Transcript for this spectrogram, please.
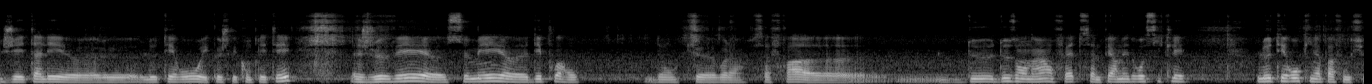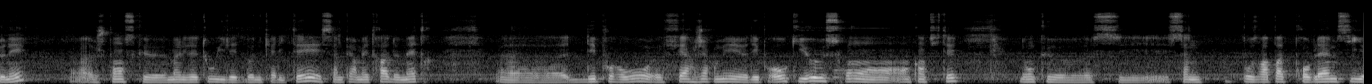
j'ai étalé le terreau et que je vais compléter, je vais semer des poireaux. Donc euh, voilà, ça fera euh, deux, en un en fait. Ça me permet de recycler le terreau qui n'a pas fonctionné. Euh, je pense que malgré tout il est de bonne qualité et ça me permettra de mettre des poireaux, faire germer des poireaux qui eux seront en, quantité. Donc ça ne posera pas de problème si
